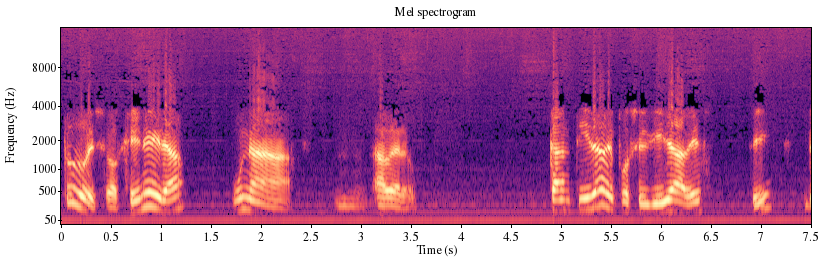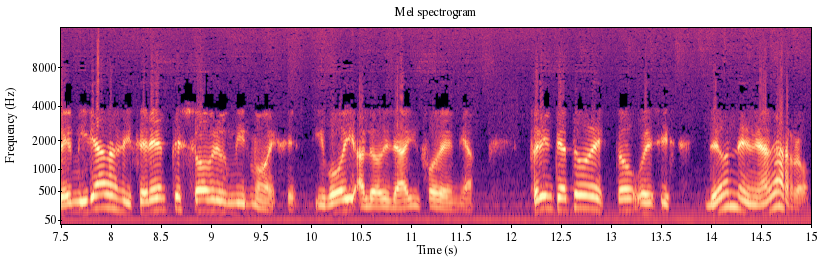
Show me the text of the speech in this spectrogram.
todo eso genera una, mm, a ver, cantidad de posibilidades, ¿sí? De miradas diferentes sobre un mismo eje. Y voy a lo de la infodemia. Frente a todo esto, vos decís, ¿de dónde me agarro?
